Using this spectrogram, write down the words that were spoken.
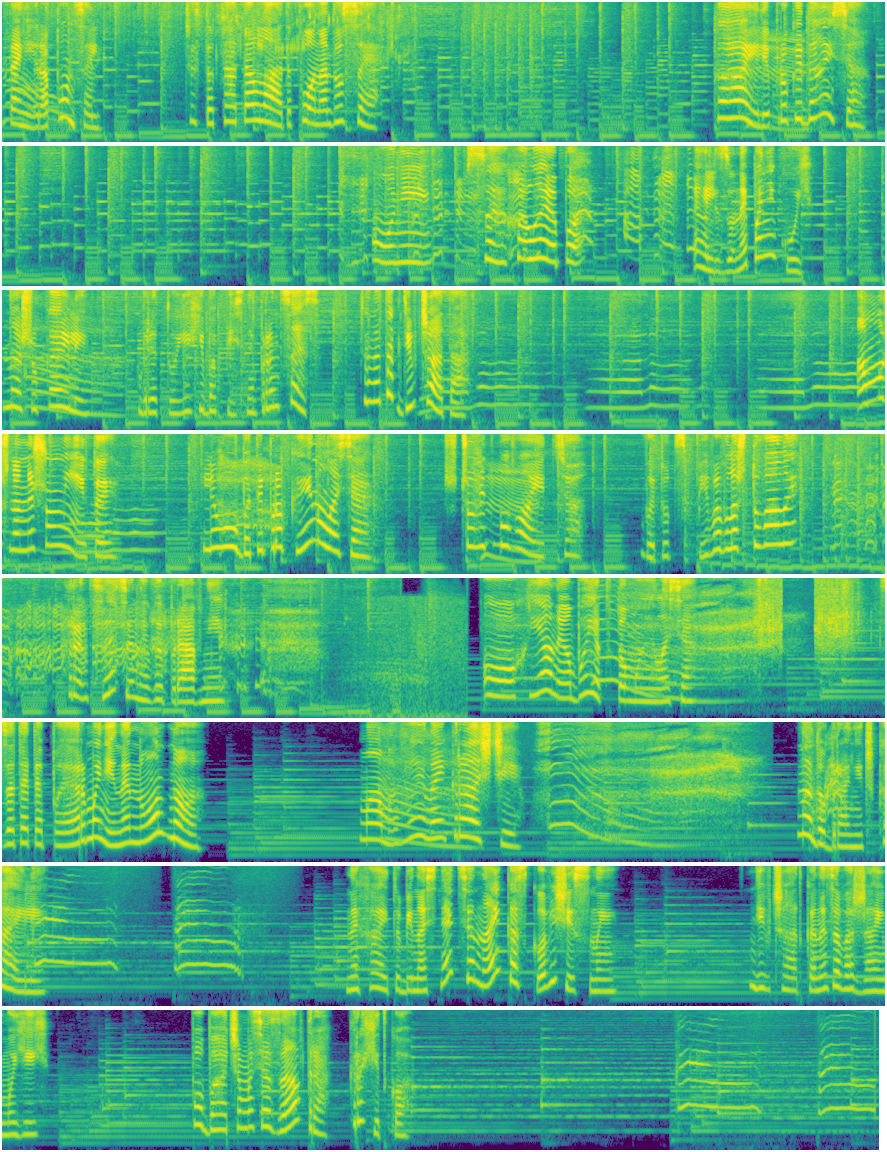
Та рапунцель. Чистота та лад понад усе. Кайлі, прокидайся. О, ні, все халепа. Ельзо, не панікуй. Нашу Кайлі врятує хіба пісня принцес. Чи не так, дівчата? А можна не шуміти? Люба, ти прокинулася? Що відбувається? Ви тут співи влаштували? Принцеси невиправні. Ох, я неабияк втомилася. Зате тепер мені не нудно. Мами, ви найкращі. На добраніч, Кайлі. Нехай тобі насняться найказковіші сни. Дівчатка, не заважаймо їй. Побачимося завтра, крихітко.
